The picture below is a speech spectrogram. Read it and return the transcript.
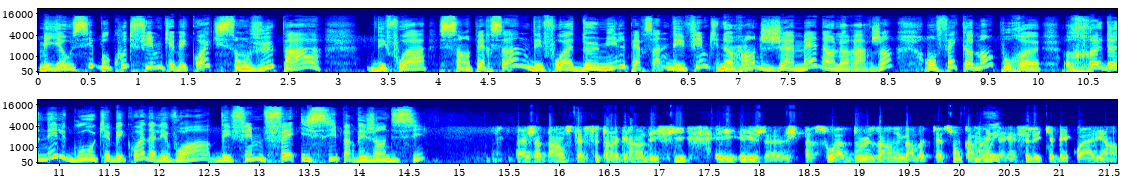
mais il y a aussi beaucoup de films québécois qui sont vus par des fois 100 personnes, des fois 2000 personnes, des films qui ne mmh. rentrent jamais dans leur argent. On fait comment pour euh, redonner le goût aux Québécois d'aller voir des films faits ici par des gens d'ici? Ben, je pense que c'est un grand défi et, je, perçois deux angles dans votre question. Comment intéresser les Québécois à aller en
